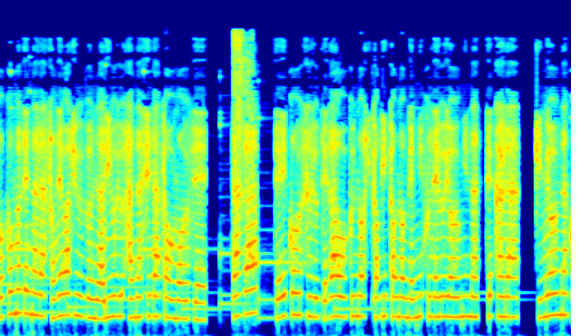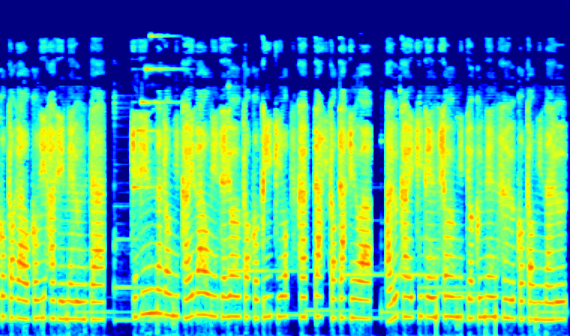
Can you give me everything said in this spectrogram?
ここまでならそれは十分あり得る話だと思うぜ。だが、抵抗する手が多くの人々の目に触れるようになってから、奇妙なことが起こり始めるんだ。知人などに絵画を見せようとコピー機を使った人たちは、ある怪奇現象に直面することになる。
